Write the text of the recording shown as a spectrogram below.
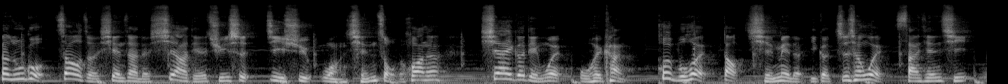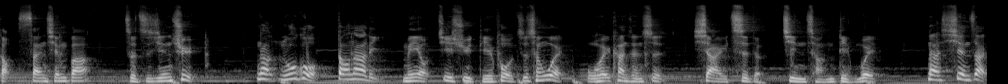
那如果照着现在的下跌趋势继续往前走的话呢，下一个点位我会看。会不会到前面的一个支撑位三千七到三千八这之间去？那如果到那里没有继续跌破支撑位，我会看成是下一次的进场点位。那现在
